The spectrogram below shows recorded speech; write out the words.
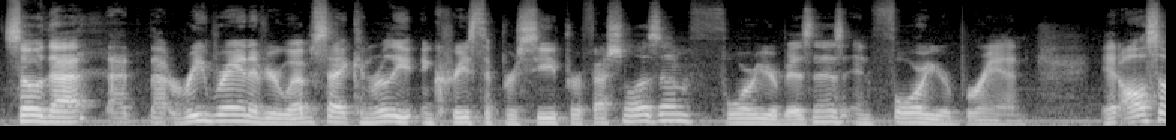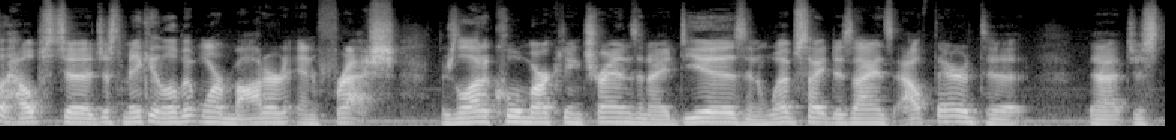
So that, that that rebrand of your website can really increase the perceived professionalism for your business and for your brand. It also helps to just make it a little bit more modern and fresh. There's a lot of cool marketing trends and ideas and website designs out there to that just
